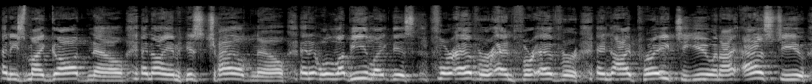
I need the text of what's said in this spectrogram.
and he's my God now and I am his child now and it will be like this forever and forever. And I pray to you and I ask to you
